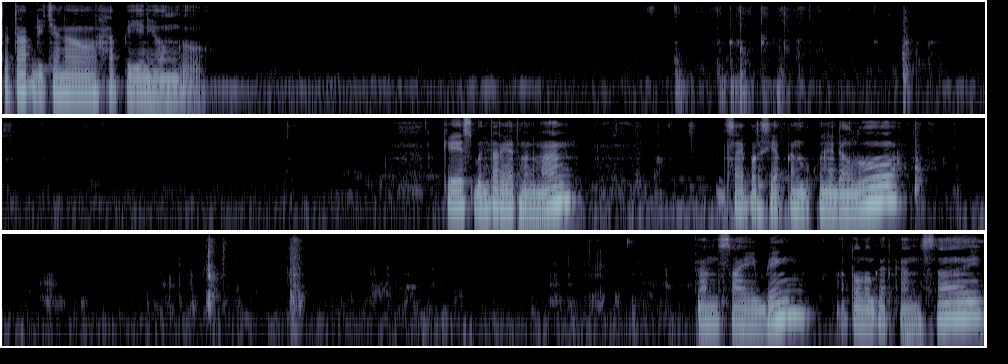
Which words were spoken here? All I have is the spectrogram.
tetap di channel Happy Nihongo. Oke, sebentar ya teman-teman. Saya persiapkan bukunya dahulu. Kansai Bank atau logat Kansai.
